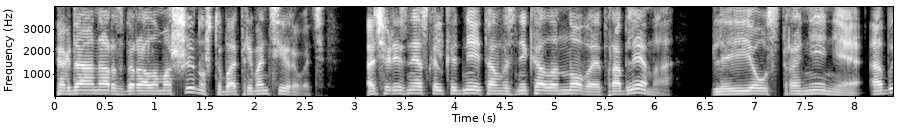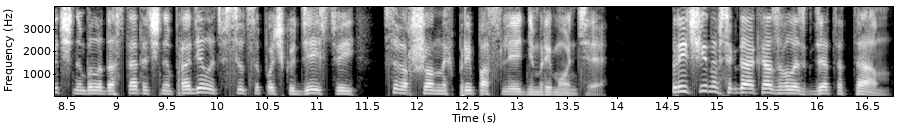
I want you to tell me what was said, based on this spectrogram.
Когда она разбирала машину, чтобы отремонтировать, а через несколько дней там возникала новая проблема, для ее устранения обычно было достаточно проделать всю цепочку действий, совершенных при последнем ремонте. Причина всегда оказывалась где-то там,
